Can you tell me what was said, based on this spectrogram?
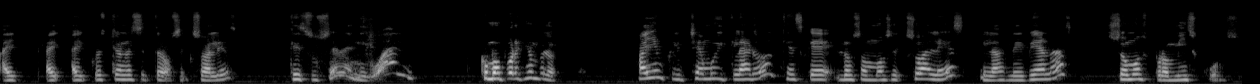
Hay, hay, hay cuestiones heterosexuales que suceden igual. Como por ejemplo, hay un cliché muy claro que es que los homosexuales y las lesbianas somos promiscuos.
